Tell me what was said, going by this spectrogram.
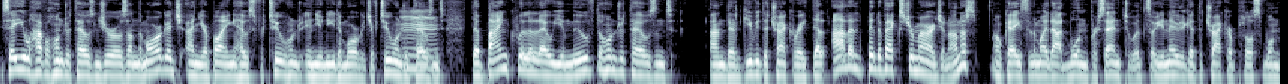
say you have hundred thousand euros on the mortgage and you're buying a house for two hundred, and you need a mortgage of two hundred thousand. Mm. The bank will allow you move the hundred thousand and they'll give you the tracker rate. They'll add a bit of extra margin on it. Okay, so they might add 1% to it. So you know you get the tracker plus 1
